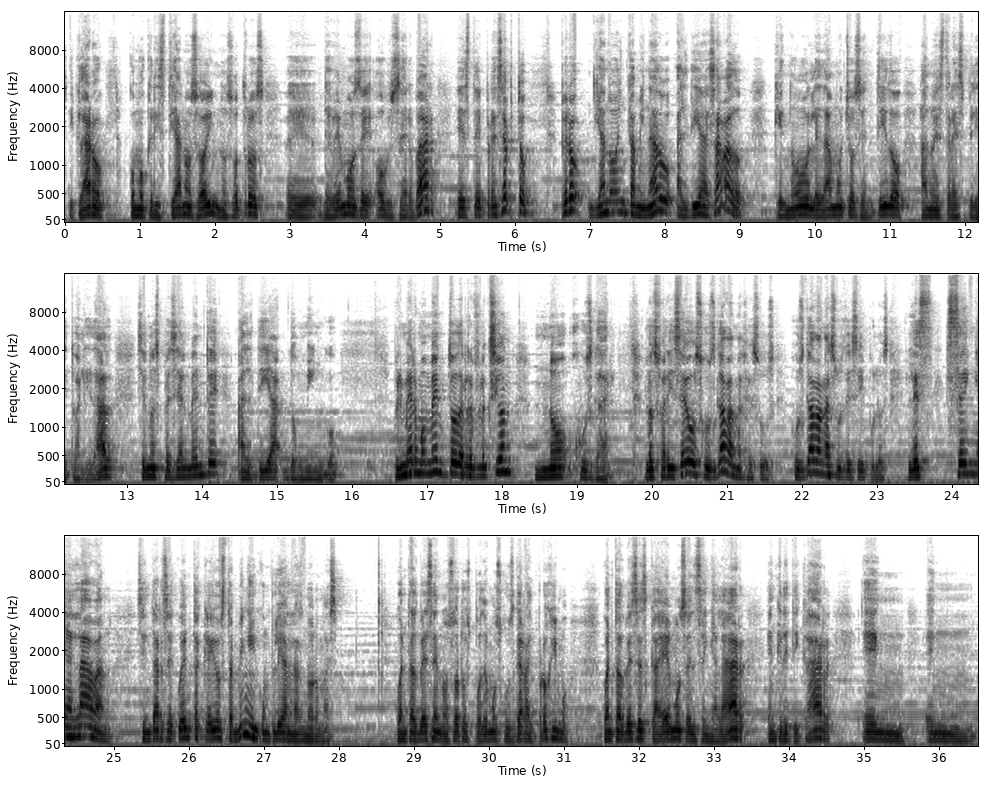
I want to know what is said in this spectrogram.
Y claro, como cristianos hoy nosotros eh, debemos de observar este precepto, pero ya no encaminado al día sábado, que no le da mucho sentido a nuestra espiritualidad, sino especialmente al día domingo. Primer momento de reflexión, no juzgar. Los fariseos juzgaban a Jesús, juzgaban a sus discípulos, les señalaban sin darse cuenta que ellos también incumplían las normas. ¿Cuántas veces nosotros podemos juzgar al prójimo? ¿Cuántas veces caemos en señalar, en criticar, en,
